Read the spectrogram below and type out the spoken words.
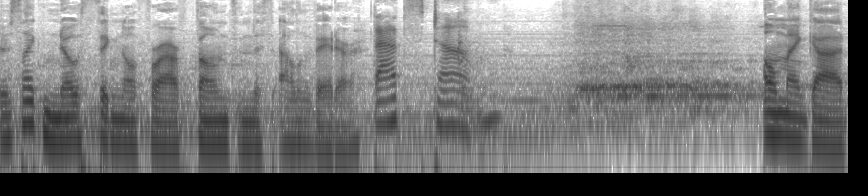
There's like no signal for our phones in this elevator. That's dumb. Oh my god,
